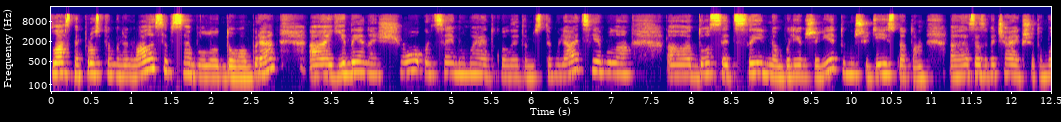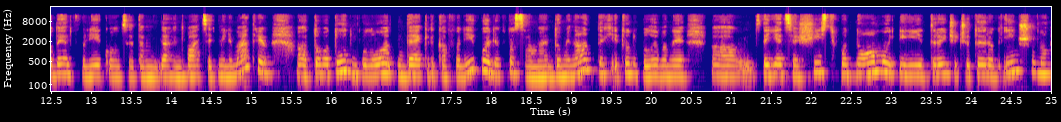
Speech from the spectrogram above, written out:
Власне, простимулювалося, все було добре. Єдине, що у цей момент, коли там стимуляція була, досить сильно болів живіт, тому що дійсно там Зазвичай, якщо там один фолікул це там е, 20 мм, то тут було декілька фолікулів, ну саме домінантних, і тут були вони, здається, 6 в одному і 3 чи 4 в іншому,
